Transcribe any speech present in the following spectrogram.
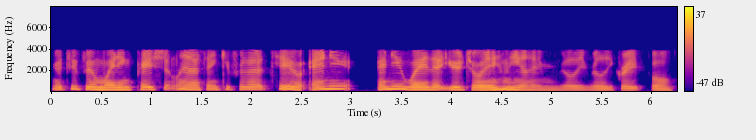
if you've been waiting patiently, I thank you for that too. Any any way that you're joining me, I'm really, really grateful.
